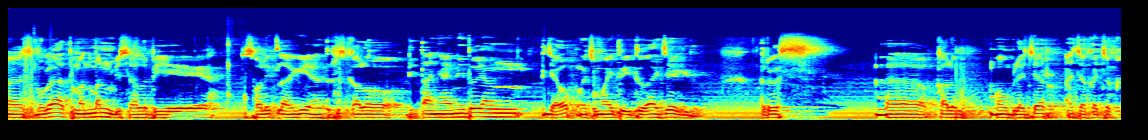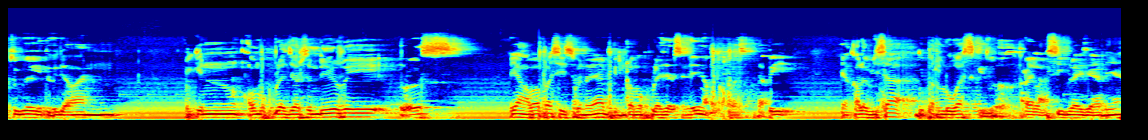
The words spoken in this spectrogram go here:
Eh, semoga teman-teman bisa lebih solid lagi ya. Terus kalau ditanyain itu yang jawab nggak cuma itu itu aja gitu. Terus eh, kalau mau belajar ajak-ajak juga gitu, jangan bikin kelompok belajar sendiri. Terus ya nggak apa-apa sih sebenarnya bikin kelompok belajar sendiri nggak apa-apa. Tapi ya kalau bisa diperluas gitu relasi belajarnya.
